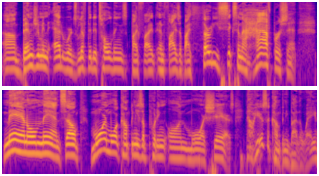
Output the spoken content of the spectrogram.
Um, Benjamin Edwards lifted its holdings by and Pfizer by 36.5%. Man, oh man. So more and more companies are putting on more shares. Now, here's a company, by the way.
